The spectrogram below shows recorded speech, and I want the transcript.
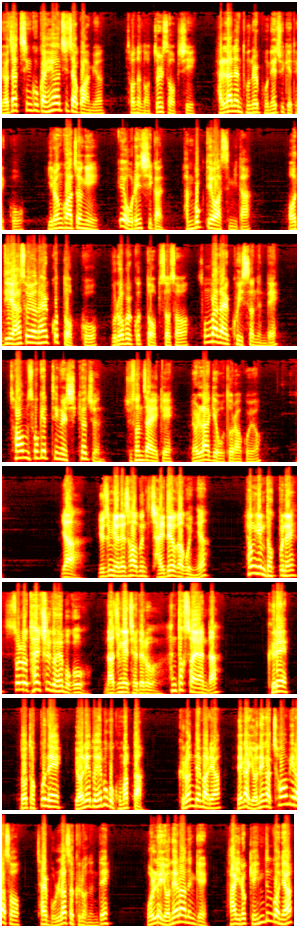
여자친구가 헤어지자고 하면 저는 어쩔 수 없이 달라는 돈을 보내주게 됐고 이런 과정이 꽤 오랜 시간 반복되어 왔습니다. 어디에 하소연할 곳도 없고 물어볼 곳도 없어서 속만 앓고 있었는데 처음 소개팅을 시켜준 주선자에게 연락이 오더라고요. 야, 요즘 연애 사업은 잘 되어가고 있냐? 형님 덕분에 솔로 탈출도 해보고 나중에 제대로 한턱 쏴야 한다. 그래, 너 덕분에 연애도 해보고 고맙다. 그런데 말야, 내가 연애가 처음이라서 잘 몰라서 그러는데 원래 연애라는 게 다 이렇게 힘든 거냐?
